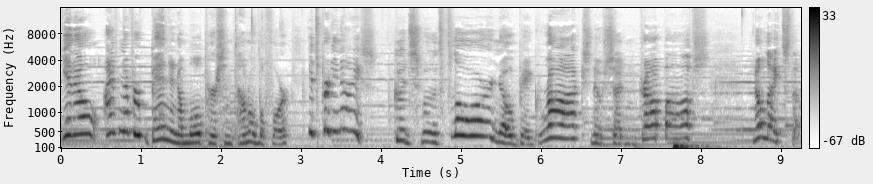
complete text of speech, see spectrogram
You know, I've never been in a mole person tunnel before. It's pretty nice. Good smooth floor, no big rocks, no sudden drop offs. No lights, though.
